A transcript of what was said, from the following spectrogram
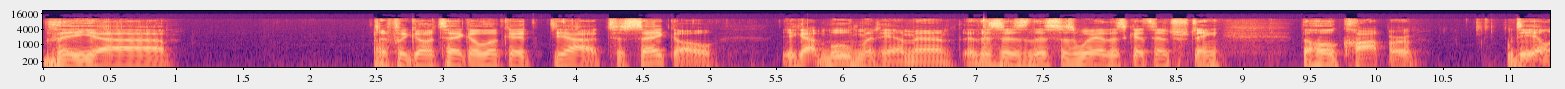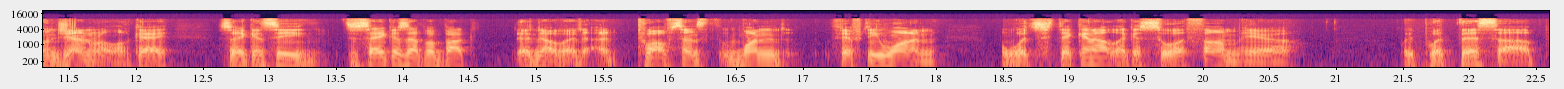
The uh, if we go take a look at yeah, Taseko, you got movement here, man. This is this is where this gets interesting. The whole copper deal in general. Okay, so you can see Taseko's up a buck, uh, no, uh, 12 cents, 151. What's sticking out like a sore thumb here? We put this up,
